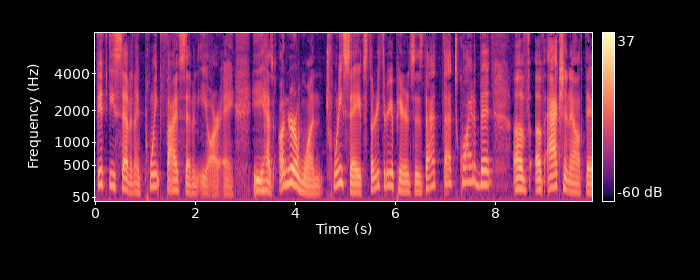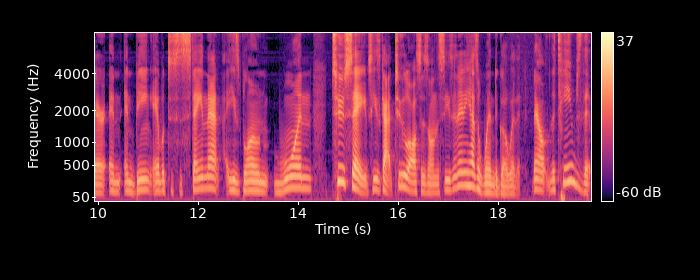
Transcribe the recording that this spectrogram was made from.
57 a 0.57 ERA he has under a 1 20 saves 33 appearances. That that's quite a bit of of action out there and and being able to sustain that. He's blown one two saves. He's got two losses on the season, and he has a win to go with it. Now, the teams that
